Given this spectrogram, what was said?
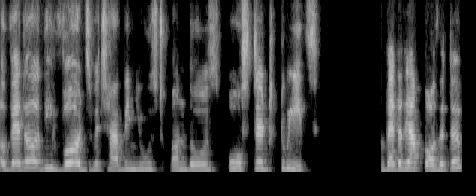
uh, whether the words which have been used on those posted tweets whether they are positive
